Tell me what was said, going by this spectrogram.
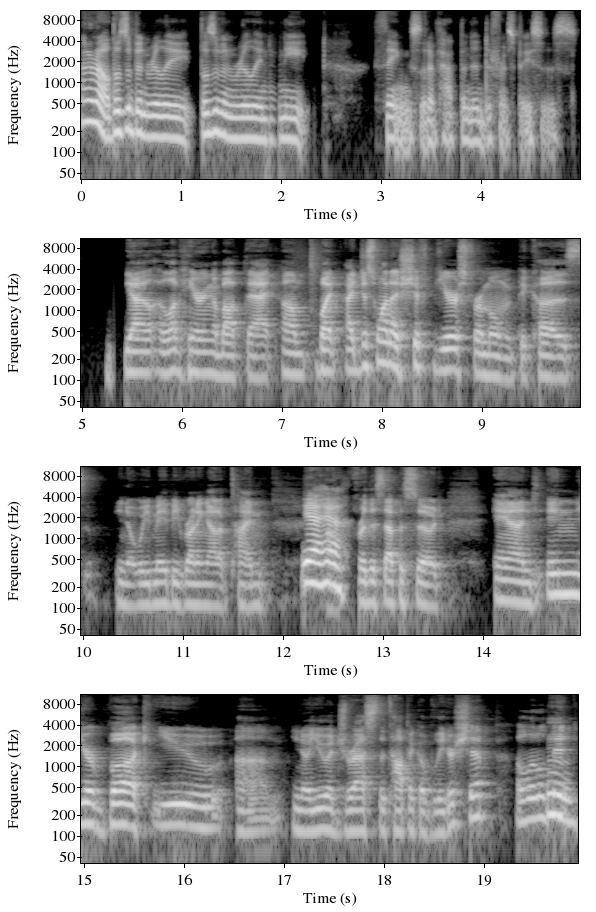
I don't know. Those have been really, those have been really neat things that have happened in different spaces. Yeah, I love hearing about that. Um, but I just want to shift gears for a moment because you know we may be running out of time Yeah, um, yeah. for this episode. And in your book, you um, you know you address the topic of leadership a little bit, Mm.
